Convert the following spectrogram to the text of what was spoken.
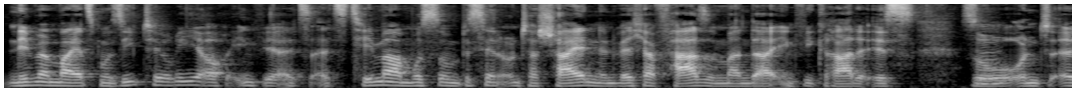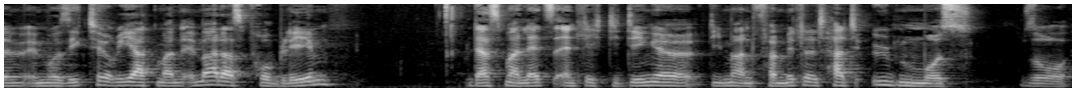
nehmen wir mal jetzt Musiktheorie auch irgendwie als, als Thema, muss so ein bisschen unterscheiden, in welcher Phase man da irgendwie gerade ist. So, und ähm, in Musiktheorie hat man immer das Problem, dass man letztendlich die Dinge, die man vermittelt hat, üben muss. So,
